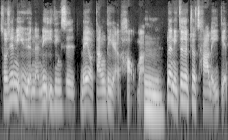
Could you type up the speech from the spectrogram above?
首先你语言能力一定是没有当地人好嘛，嗯，那你这个就差了一点。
